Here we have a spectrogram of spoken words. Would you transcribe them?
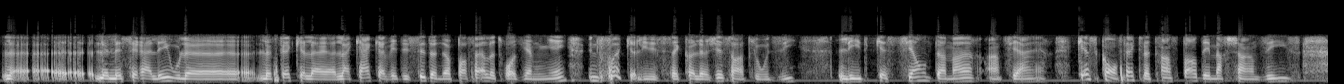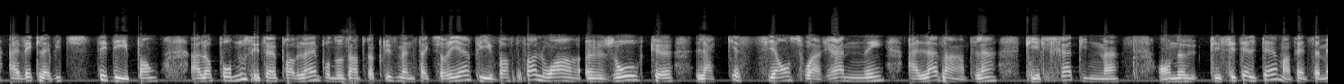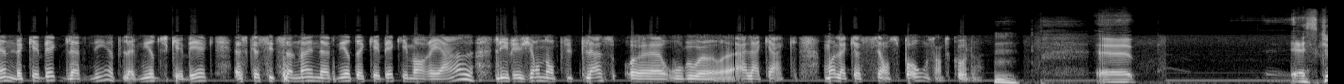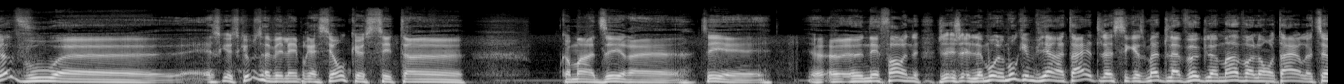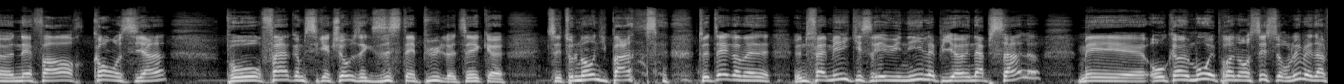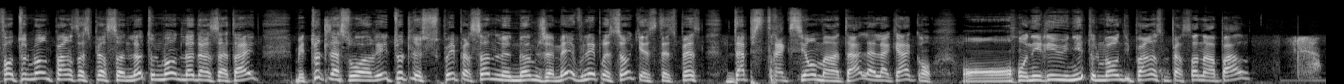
le, laisser aller ou le, le fait que la, la CAQ avait décidé de ne pas faire le troisième lien, une fois que les écologistes ont applaudi, les questions demeurent entières. Qu'est-ce qu'on fait avec le transport des marchandises, avec la vitalité des ponts? Alors pour nous, c'est un problème pour nos entreprises manufacturières, puis il va falloir un jour que la question soit ramenée à l'avant-plan, puis rapidement. On a, puis c'était le thème en fin de semaine, le Québec de l'avenir, puis l'avenir du Québec. Est-ce que c'est seulement un avenir de Québec et Montréal? Les régions n'ont plus de place euh, euh, à la CAC. Moi, la question se pose en tout cas. Là. Hmm. Euh, est-ce que vous est-ce que vous avez l'impression que c'est un comment dire tu sais un, effort. le, mot, le mot qui me vient en tête, là, c'est quasiment de l'aveuglement volontaire. Là, un effort conscient pour faire comme si quelque chose n'existait plus. Là, que tout le monde y pense. Tout est comme une famille qui se réunit, puis il y a un absent, là, mais euh, aucun mot est prononcé sur lui. Mais dans le fond, tout le monde pense à cette personne-là, tout le monde l'a dans sa tête. Mais toute la soirée, tout le souper, personne ne le nomme jamais. Vous l'impression qu'il y a cette espèce d'abstraction mentale à la CAQ? On, on est réunis, tout le monde y pense, mais personne n'en parle?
